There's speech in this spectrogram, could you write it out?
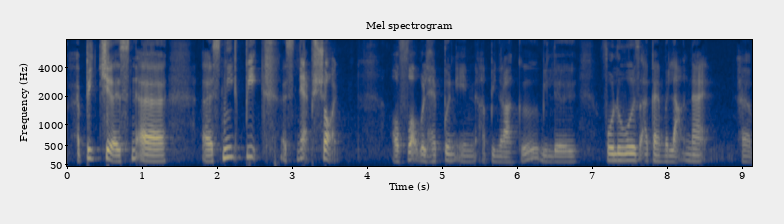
a picture a, a sneak peek a snapshot of what will happen in api neraka bila followers akan melaknat uh,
